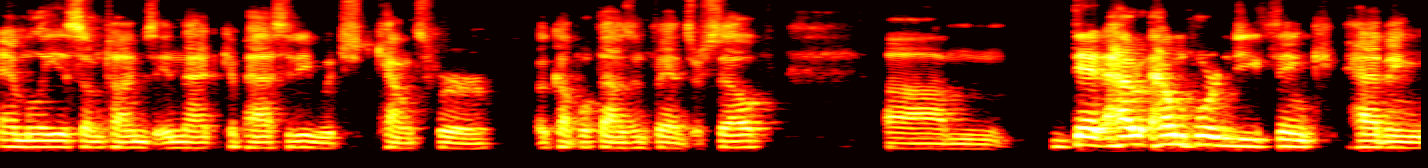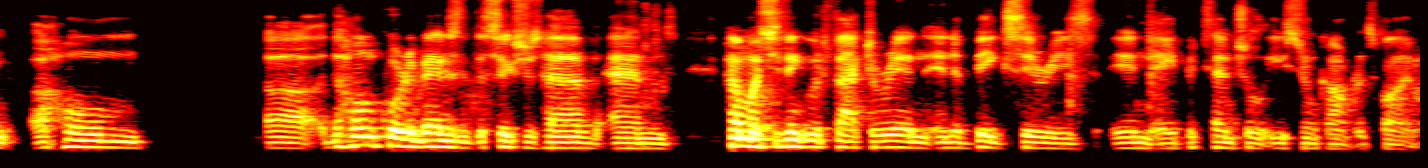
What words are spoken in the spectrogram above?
Emily is sometimes in that capacity, which counts for a couple thousand fans herself. Um, how how important do you think having a home, uh, the home court advantage that the Sixers have, and how much do you think it would factor in in a big series in a potential Eastern Conference final.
